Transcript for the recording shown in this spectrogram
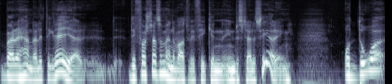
började det hända lite grejer. Det första som hände var att vi fick en industrialisering. Och då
